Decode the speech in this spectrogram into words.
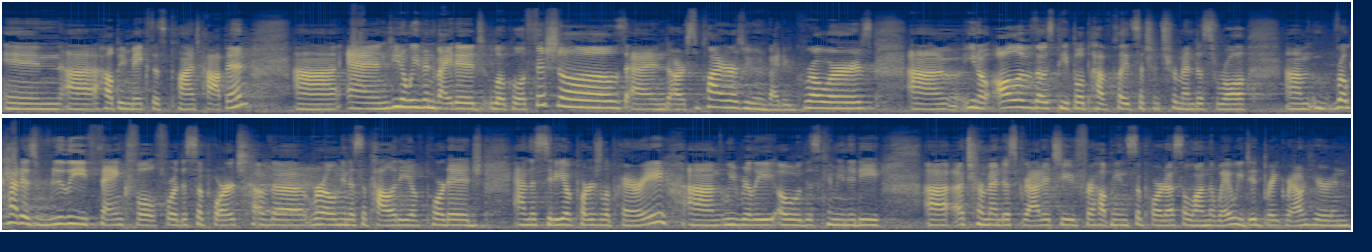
in uh, helping make this plant happen. Uh, and, you know, we've invited local officials and our suppliers, we've invited growers. Um, you know, all of those people have played such a tremendous role. Um, Roquette is really thankful for the support of the rural municipality of Portage and the city of Portage la Prairie. Um, we really owe this community uh, a tremendous gratitude for helping support us along the way. We did break ground here in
